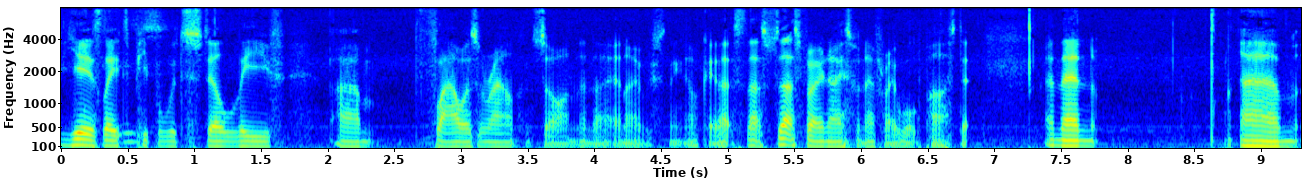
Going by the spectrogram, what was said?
years later, people would still leave um, flowers around and so on. And I, and I was thinking, okay, that's that's that's very nice. Whenever I walk past it, and then um,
